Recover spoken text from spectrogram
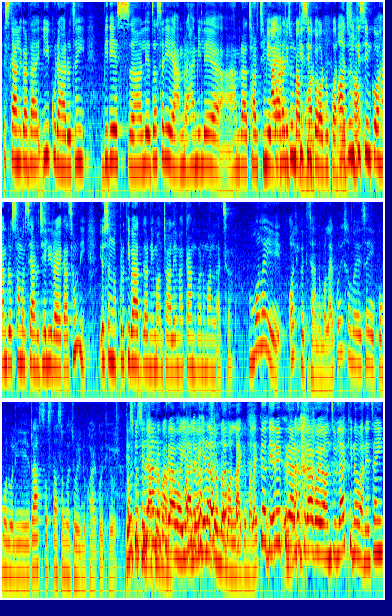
त्यस कारणले गर्दा यी कुराहरू चाहिँ विदेशले जसरी हाम्रो हामीले हाम्रा छरछिमेकबाट जुन किसिमको जुन किसिमको हाम्रो समस्याहरू झेलिरहेका छौँ नि योसँग प्रतिवाद गर्ने मन्त्रालयमा काम गर्न मन लाग्छ। मलाई अलिकति जान्न मलाई कुनै समय चाहिँ कोमल ओली राज संस्थासँग जोडिनु भएको थियो। यसलाई जोड्न मन लाग्यो मलाई। त्यो धेरै पुरानो कुरा भयो अन्जुला किनभने चाहिँ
